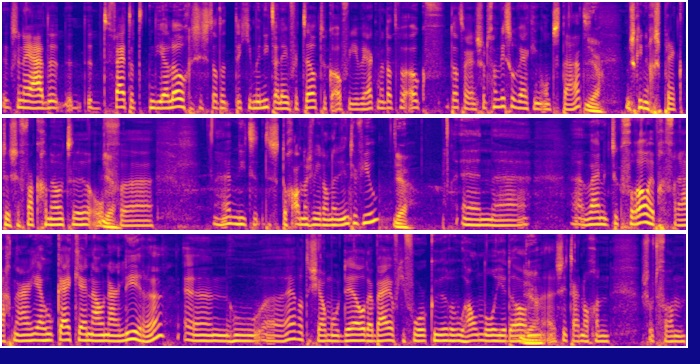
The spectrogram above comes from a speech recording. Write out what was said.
Ik zei, nou ja, de, de- het feit dat het een dialoog is, is dat, het, dat je me niet alleen vertelt over je werk, maar dat, we ook, dat er een soort van wisselwerking ontstaat. Ja, Misschien een gesprek tussen vakgenoten of eh, niet, het is toch anders weer dan een interview. ja, En eh, waar ik natuurlijk vooral heb gevraagd naar, ja, hoe kijk jij nou naar leren? En hoe, hè, wat is jouw model daarbij? Of je voorkeuren, hoe handel je dan? Ja. Zit daar nog een soort van,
